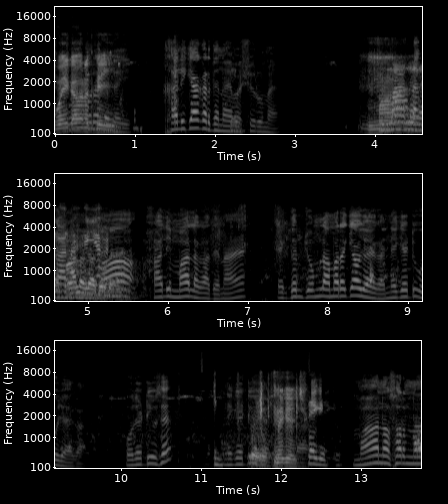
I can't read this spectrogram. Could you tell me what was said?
वो एक औरत गई। खाली क्या कर देना है बस शुरू में? माँ माँ लगाना माँ है। लगा माँ खाली माँ लगा देना है। एकदम जुमला हमारा क्या हो जाएगा? नेगेटिव हो जाएगा। पॉजिटिव से नेगेटिव हो जाएगा। नेगेटिव जुमला नेगेटिव माँ नसरना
